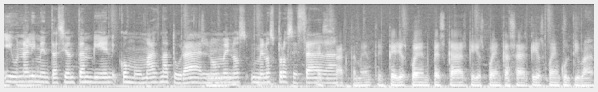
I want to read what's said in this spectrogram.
y, una alimentación también como más natural, no menos, menos procesada. Exactamente, que ellos pueden pescar, que ellos pueden cazar, que ellos pueden cultivar.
